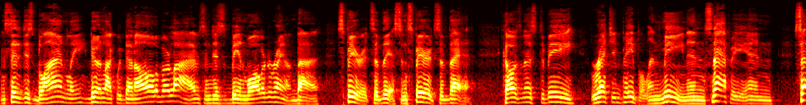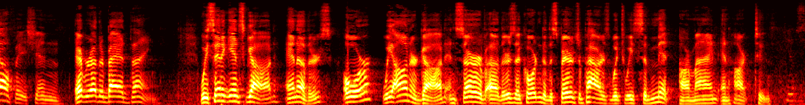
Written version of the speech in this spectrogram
Instead of just blindly doing like we've done all of our lives and just being wallowed around by spirits of this and spirits of that, causing us to be wretched people and mean and snappy and selfish and every other bad thing. We sin against God and others, or we honor God and serve others according to the spiritual powers which we submit our mind and heart to. Yes.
